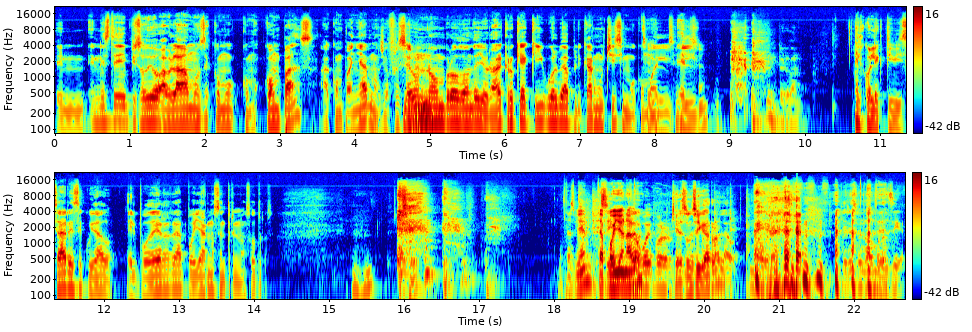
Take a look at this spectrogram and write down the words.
En, en este episodio hablábamos de cómo, como compas, acompañarnos y ofrecer un hombro donde llorar. Creo que aquí vuelve a aplicar muchísimo, como Sí, el, sí, el, sí. perdón, el colectivizar ese cuidado, el poder apoyarnos entre nosotros. ¿Estás bien? ¿Te apoyo en algo? ¿Quieres un cigarro? No, gracias. ¿Quieres un hombro?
